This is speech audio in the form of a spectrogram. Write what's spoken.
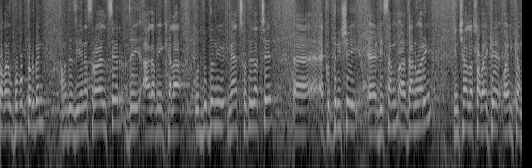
সবাই উপভোগ করবেন। আমাদের জিএনএস রয়্যালসের যে আগামী খেলা উদ্বোধনী ম্যাচ হতে যাচ্ছে একত্রিশে ডিসেম্বর জানুয়ারি। ইনশাআল্লাহ সবাইকে ওয়েলকাম।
